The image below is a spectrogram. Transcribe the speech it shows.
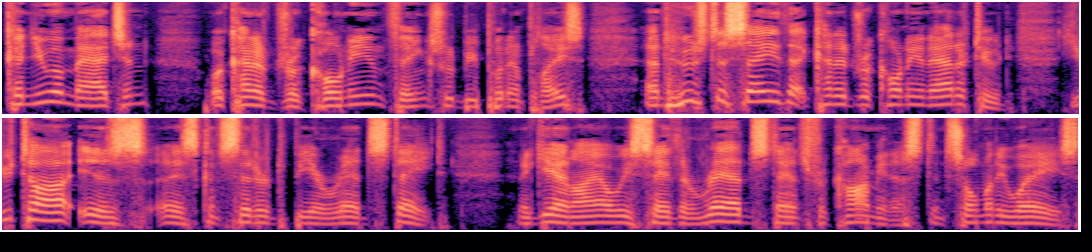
Can you imagine what kind of draconian things would be put in place? And who's to say that kind of draconian attitude? Utah is is considered to be a red state. And again, I always say the red stands for communist in so many ways.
